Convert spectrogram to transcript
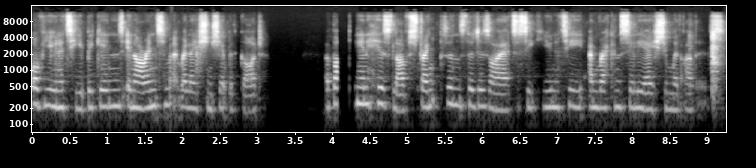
of unity begins in our intimate relationship with God. Abiding in his love strengthens the desire to seek unity and reconciliation with others.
